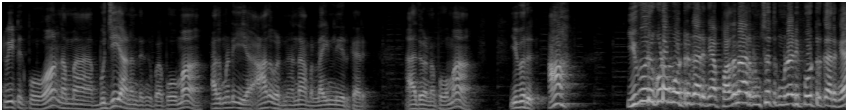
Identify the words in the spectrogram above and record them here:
ட்வீட்டுக்கு போவோம். நம்ம புஜி ஆனந்துக்கு இப்போ போவோமா? அது முன்னாடி ஆதவன் நம்ம லைன்லேயே இருக்கார். அது வேணா போவோமா? இவர். ஆ இவர் கூட போட்டிருக்காருங்க. பதினாறு நிமிஷத்துக்கு முன்னாடி போட்டிருக்காருங்க.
